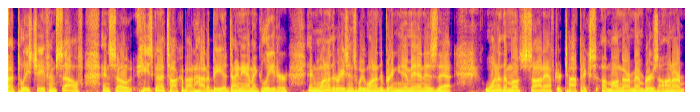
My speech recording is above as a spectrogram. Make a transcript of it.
a police chief himself. And so he's going to talk about how to be a dynamic leader. And one of the reasons we wanted to bring him in is that one of the most sought after topics among our members on our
